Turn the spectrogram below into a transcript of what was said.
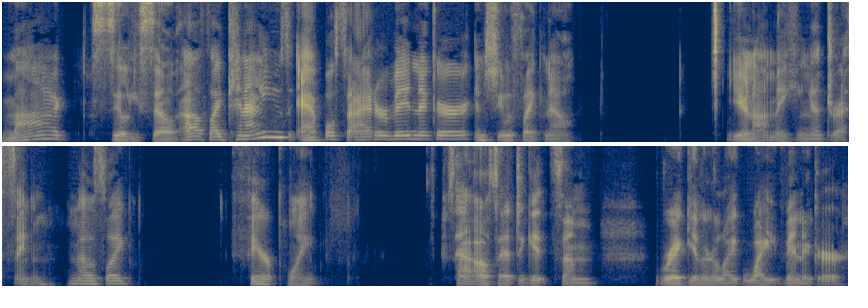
My silly self, I was like, can I use apple cider vinegar? And she was like, no, you're not making a dressing. And I was like, fair point. So I also had to get some regular like white vinegar.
